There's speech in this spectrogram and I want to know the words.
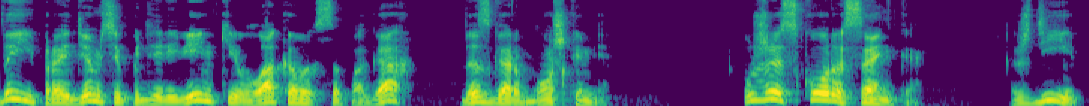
да и пройдемся по деревеньке в лаковых сапогах да с гармошками. Уже скоро, Санька. Жди.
